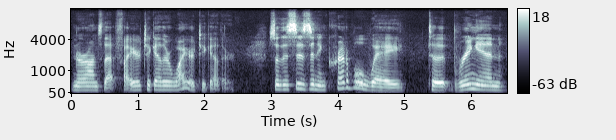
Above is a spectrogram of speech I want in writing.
neurons that fire together wire together. So, this is an incredible way to bring in,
